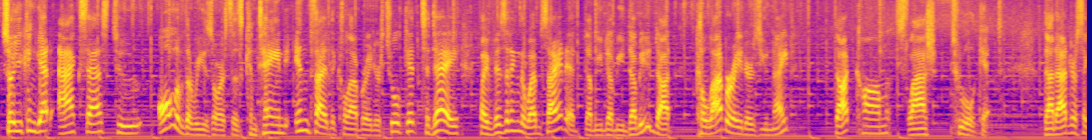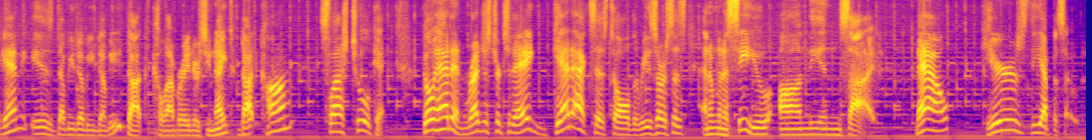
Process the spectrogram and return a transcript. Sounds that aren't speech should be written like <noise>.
So you can get access to all of the resources contained inside the Collaborators Toolkit today by visiting the website at www.collaboratorsunite.com slash toolkit. That address again is www.collaboratorsunite.com slash toolkit. Go ahead and register today, get access to all the resources, and I'm going to see you on the inside. Now, here's the episode.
